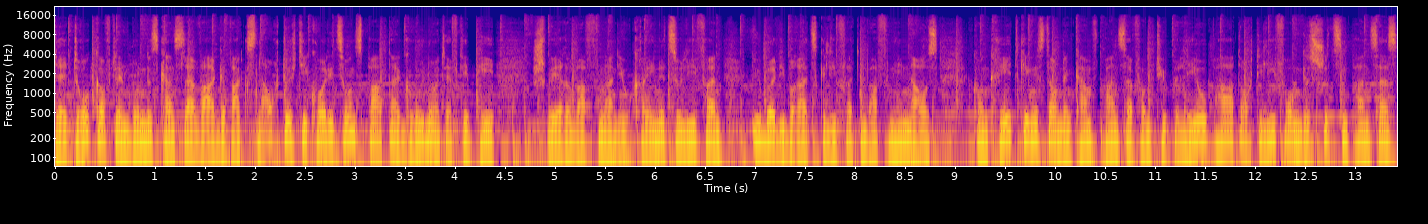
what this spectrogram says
Der Druck auf den Bundeskanzler war gewachsen, auch durch die Koalitionspartner Grüne und FDP, schwere Waffen an die Ukraine zu liefern, über die bereits gelieferten Waffen hinaus. Konkret ging es da um den Kampfpanzer vom Typ Leopard. Auch die Lieferung des Schützenpanzers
